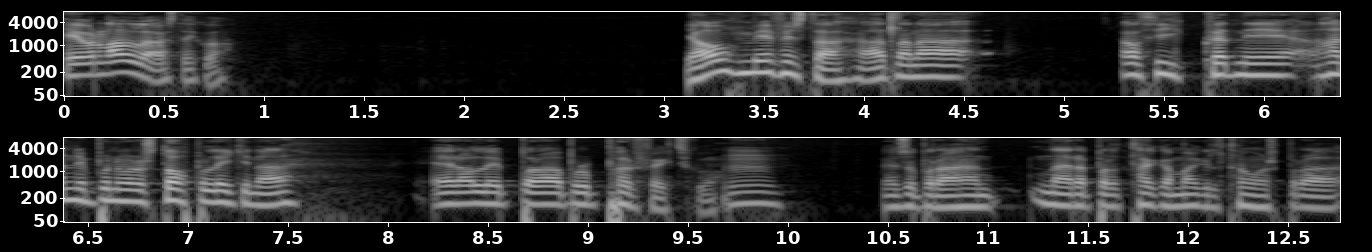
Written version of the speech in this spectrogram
hefur hann aðlagast eitthvað? Já, mér finnst það. Allan að á því hvernig hann er búin að vera að stoppa leikina er alveg bara, bara perfect sko. Mm, eins og bara hann næra bara að taka Michael Thomas bara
